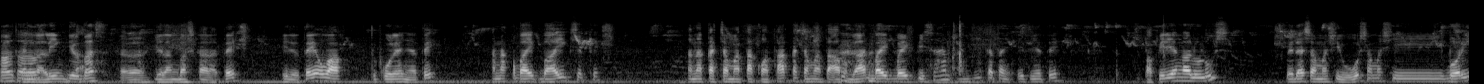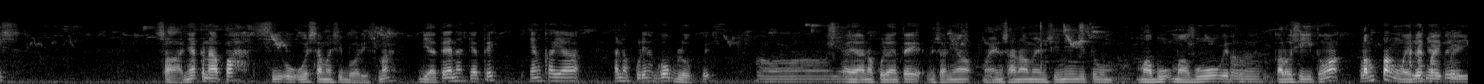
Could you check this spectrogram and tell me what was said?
Tahu tahu galing Gilbas Heeh, Gilang Baskara teh itu teh waktu kuliahnya teh anak baik-baik sih teh. Anak kacamata kotak kacamata Afgan baik-baik pisan anjing katanya itunya teh tapi dia nggak lulus. Beda sama si Uus sama si Boris. Soalnya kenapa si Uus sama si Boris mah dia teh anaknya teh yang kayak anak kuliah goblok weh. oh ya kayak anak kuliah teh misalnya main sana main sini gitu mabuk mabuk gitu. Eh, kalau si itu mah lempeng Anak hidupnya teh.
